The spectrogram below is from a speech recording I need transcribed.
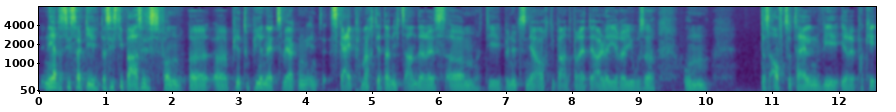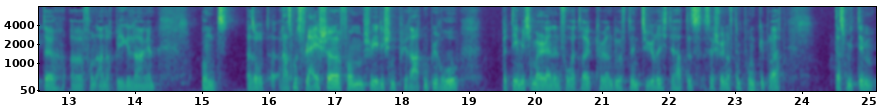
Naja, das ist halt die, das ist die Basis von äh, äh Peer-to-Peer-Netzwerken. Skype macht ja da nichts anderes. Ähm, die benutzen ja auch die Bandbreite aller ihrer User, um das aufzuteilen, wie ihre Pakete äh, von A nach B gelangen. Und also Rasmus Fleischer vom schwedischen Piratenbüro, bei dem ich mal einen Vortrag hören durfte in Zürich, der hat das sehr schön auf den Punkt gebracht, dass mit dem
